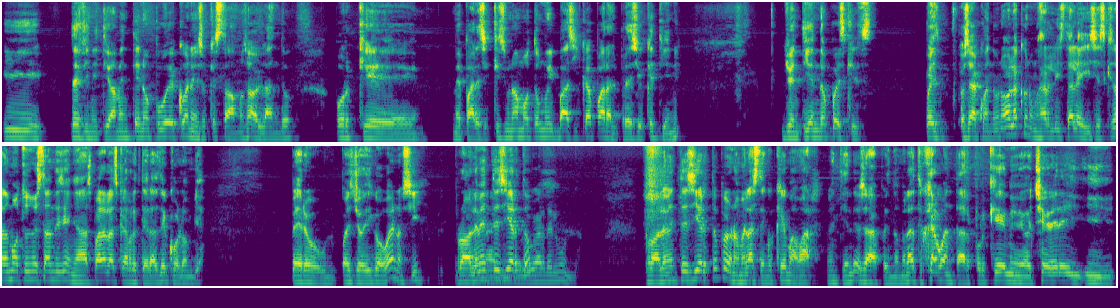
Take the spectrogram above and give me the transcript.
y definitivamente no pude con eso que estábamos hablando porque me parece que es una moto muy básica para el precio que tiene. Yo entiendo pues que es, pues, o sea, cuando uno habla con un harlista le dices que esas motos no están diseñadas para las carreteras de Colombia. Pero pues yo digo, bueno, sí, probablemente es cierto. Lugar del mundo. Probablemente es cierto, pero no me las tengo que mamar, ¿me entiendes? O sea, pues no me las tengo que aguantar porque me veo chévere y, y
